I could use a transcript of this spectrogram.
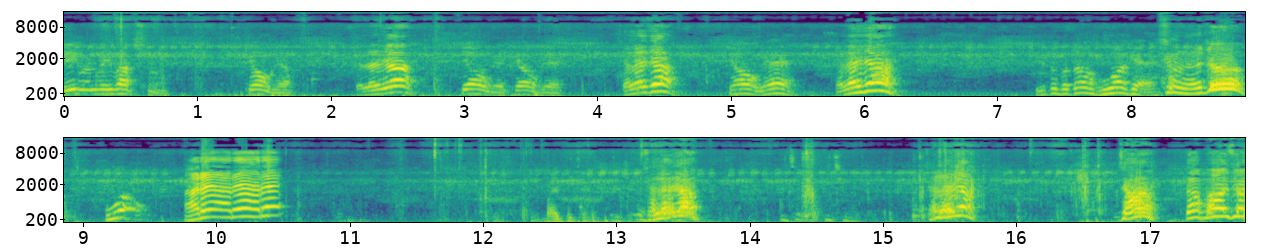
एक मिनट मेरी बात सुनो। क्या हो गया? चला जा। क्या हो गया? क्या हो गया? चला जा। क्या हो गया? चला जा। ये तो बताओ हुआ क्या है? चला जा। हुआ अरे अरे अरे। भाई पीछे चला जा। चला जा। जा दबा जा।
